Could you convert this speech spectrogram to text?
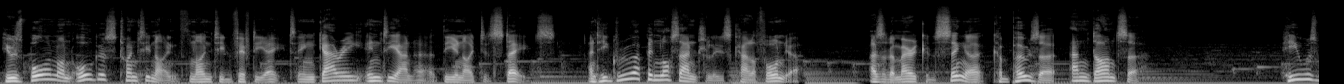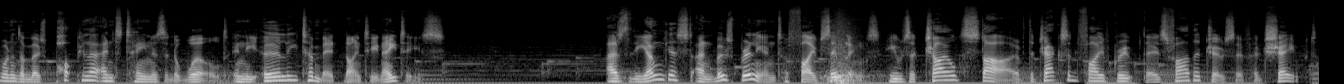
He was born on August 29, 1958 in Gary, Indiana, the United States, and he grew up in Los Angeles, California, as an American singer, composer, and dancer. He was one of the most popular entertainers in the world in the early to mid 1980s. As the youngest and most brilliant of five siblings, he was a child star of the Jackson 5 group that his father Joseph had shaped.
